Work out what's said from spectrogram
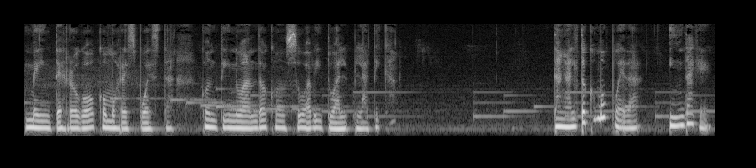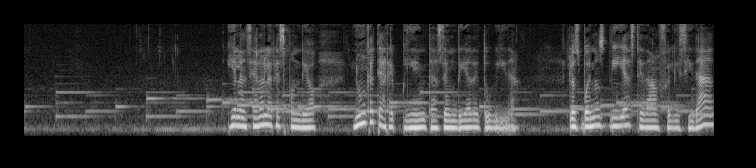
me interrogó como respuesta, continuando con su habitual plática. Tan alto como pueda, indagué. Y el anciano le respondió, nunca te arrepientas de un día de tu vida. Los buenos días te dan felicidad,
